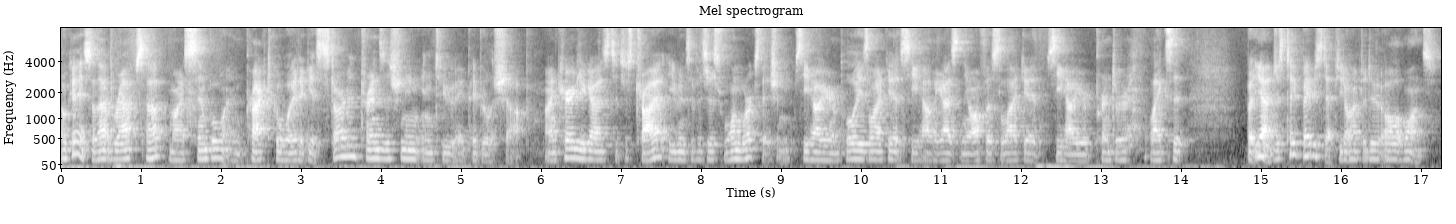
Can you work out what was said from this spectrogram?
Okay, so that wraps up my simple and practical way to get started transitioning into a paperless shop. I encourage you guys to just try it, even if it's just one workstation. See how your employees like it, see how the guys in the office like it, see how your printer likes it. But yeah, just take baby steps. You don't have to do it all at once.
